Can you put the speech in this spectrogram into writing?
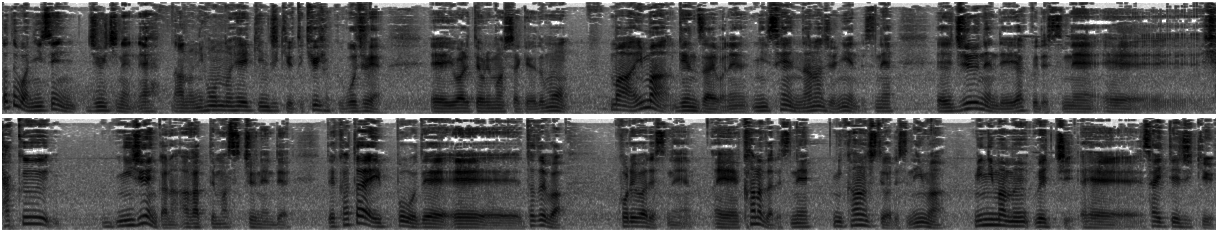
例えば2011年ね、あの、日本の平均時給って950円、えー、言われておりましたけれども、まあ今現在はね、2072円ですね。えー、10年で約ですね、えー、120円かな上がってます、10年で。で、片や一方で、えー、例えば、これはですね、えー、カナダですね、に関してはですね、今、ミニマムウェッジ、えー、最低時給、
